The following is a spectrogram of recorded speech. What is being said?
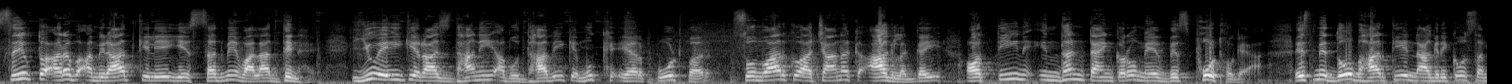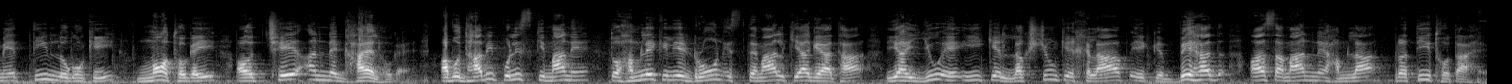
संयुक्त अरब अमीरात के लिए यह सदमे वाला दिन है। यूएई के राजधानी अबुधाबी के मुख्य एयरपोर्ट पर सोमवार को अचानक आग लग गई और तीन ईंधन टैंकरों में विस्फोट हो गया। इसमें दो भारतीय नागरिकों समेत तीन लोगों की मौत हो गई और छह अन्य घायल हो गए। अबुधाबी पुलिस की माने तो हमले के लिए ड्रोन इस्तेमाल किया गया था। यह यूएई के लक्ष्यों के खिलाफ एक बेहद असामान्य हमला प्रतीत होता है।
